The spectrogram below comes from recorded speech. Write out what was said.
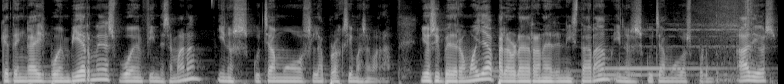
Que tengáis buen viernes, buen fin de semana y nos escuchamos la próxima semana. Yo soy Pedro Moya, palabra de runner en Instagram y nos escuchamos pronto. Adiós.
